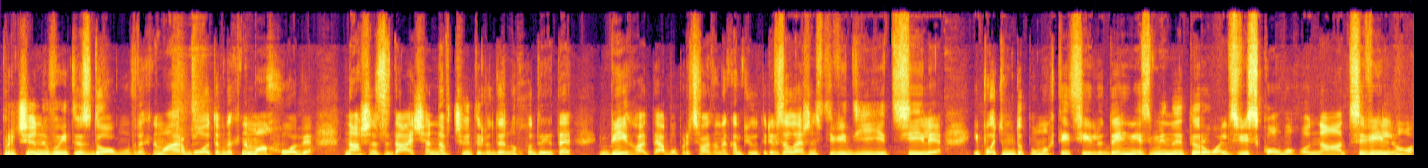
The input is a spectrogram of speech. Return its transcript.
Причини вийти з дому, в них немає роботи, в них немає хобі. Наша задача навчити людину ходити, бігати або працювати на комп'ютері, в залежності від її цілі, і потім допомогти цій людині змінити роль з військового на цивільного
